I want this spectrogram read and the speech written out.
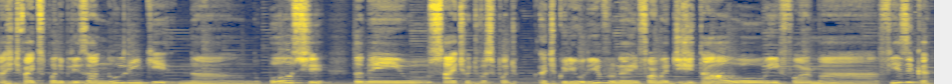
A gente vai disponibilizar no link na, no post. Também o site onde você pode adquirir o livro, né? Em forma digital ou em forma física.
